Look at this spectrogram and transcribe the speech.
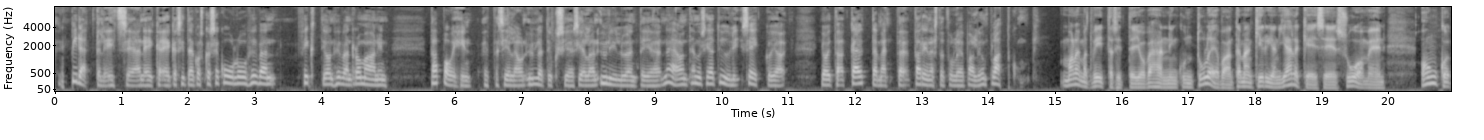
pidättele itseään eikä, eikä sitä, koska se kuuluu hyvän fiktion, hyvän romaanin tapoihin, että siellä on yllätyksiä, siellä on ylilyöntejä. Nämä on tämmöisiä tyyliseikkoja, joita käyttämättä tarinasta tulee paljon platkumpi. Molemmat viittasitte jo vähän niin kuin tulevaan tämän kirjan jälkeiseen Suomeen. Onko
